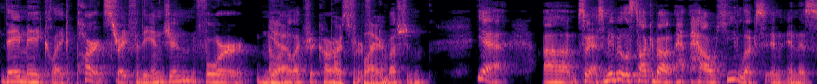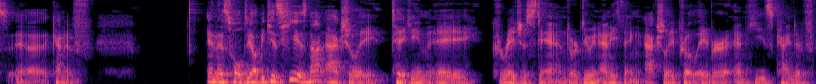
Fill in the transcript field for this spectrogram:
they make like parts, right, for the engine for non-electric cars Parts for, for combustion. Yeah. Um, so yeah, so maybe let's talk about how he looks in, in this uh, kind of in this whole deal because he is not actually taking a courageous stand or doing anything actually pro labor. And he's kind of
